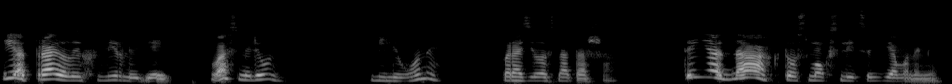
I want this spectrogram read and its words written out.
и отправил их в мир людей. Вас миллионы. Миллионы? Поразилась Наташа. Ты не одна, кто смог слиться с демонами,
